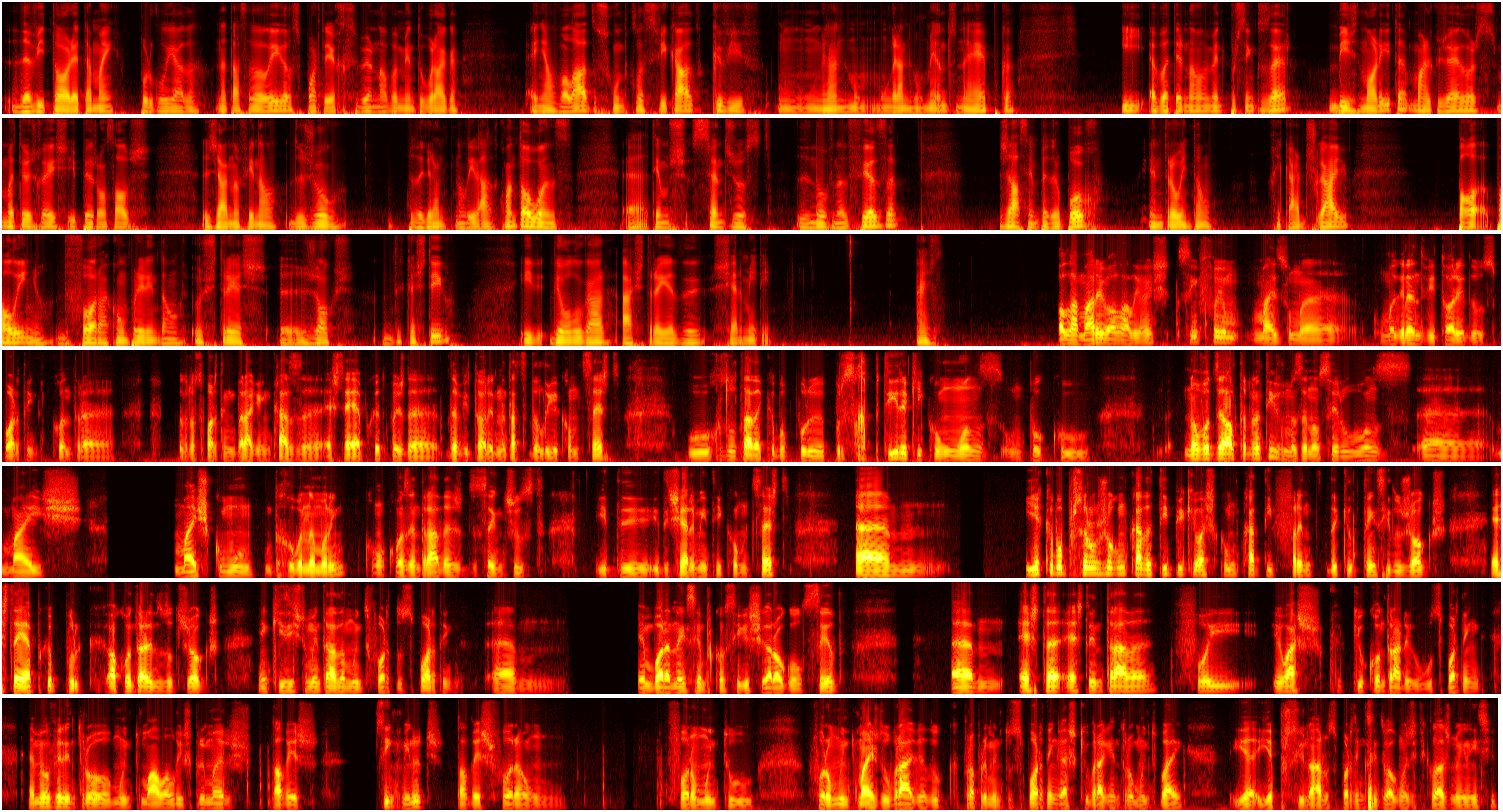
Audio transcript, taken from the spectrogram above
da vitória também por goleada na Taça da Liga, o Sporting a receber novamente o Braga em Alvalade, o segundo classificado, que vive um, um grande, um grande momento na época, e a bater novamente por 5-0, Bis de Morita, Marcos Edwards, Mateus Reis e Pedro Gonçalves já no final do jogo de grande penalidade. Quanto ao 11, Uh, temos Santos Justo de novo na defesa, já sem Pedro Porro. Entrou então Ricardo Gaio. Paulinho de fora a cumprir então os três uh, jogos de castigo e deu lugar à estreia de Chermiti. Ângelo. Olá Mário, olá Leões. Sim, foi mais uma, uma grande vitória do Sporting contra contra o Sporting Braga em casa esta época, depois da, da vitória na Taça da Liga, como disseste. O resultado acabou por, por se repetir aqui com um 11 um pouco, não vou dizer alternativo, mas a não ser o 11 uh, ah, mais, mais comum de Ruben Amorim, com, com as entradas de Saint Just e de, e de Chermiti, como disseste. Um, e acabou por ser um jogo um bocado atípico, eu acho que um bocado diferente daquilo que têm sido os jogos esta época, porque ao contrário dos outros jogos em que existe uma entrada muito forte do Sporting, um, embora nem sempre consiga chegar ao gol cedo, um, esta, esta entrada foi, eu acho que, que, o contrário. O Sporting, a meu ver, entrou muito mal ali os primeiros, talvez 5 minutos, talvez foram foram muito foram muito mais do Braga do que propriamente do Sporting. Acho que o Braga entrou muito bem e a, e a pressionar. O Sporting sentiu algumas dificuldades no início.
